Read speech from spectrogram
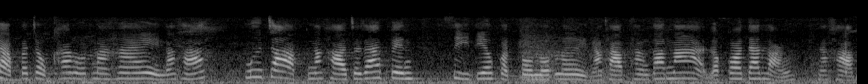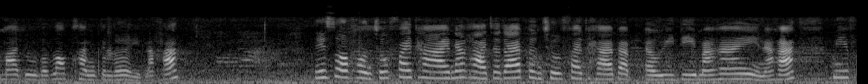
กับกระจกข้างรถมาให้นะคะ มือจับนะคะจะได้เป็นสีเดียวกับตัวรถเลยนะคะ ทางด้านหน้าแล้วก็ด้านหลังนะคะ มาดูรอบๆคันกันเลยนะคะ ในส่วนของชุดไฟท้ายนะคะ จะได้เป็นชุดไฟท้ายแบบ LED มาให้นะคะ มีไฟ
